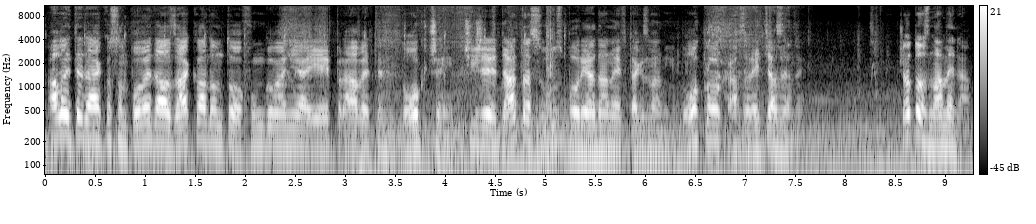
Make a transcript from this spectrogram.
ale teda, ako som povedal, základom toho fungovania je práve ten blockchain. Čiže dáta sú usporiadané v tzv. blokoch a zreťazené. Čo to znamená?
